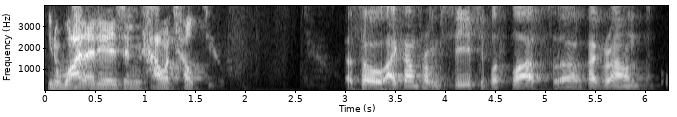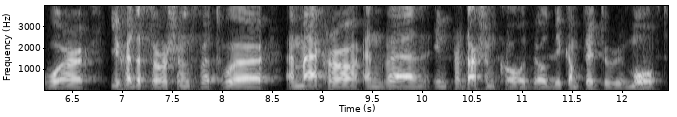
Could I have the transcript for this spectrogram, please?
you know, why that is and how it's helped you? So I come from C, C++ uh, background where you had assertions that were a macro and then in production code they'll be completely removed.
